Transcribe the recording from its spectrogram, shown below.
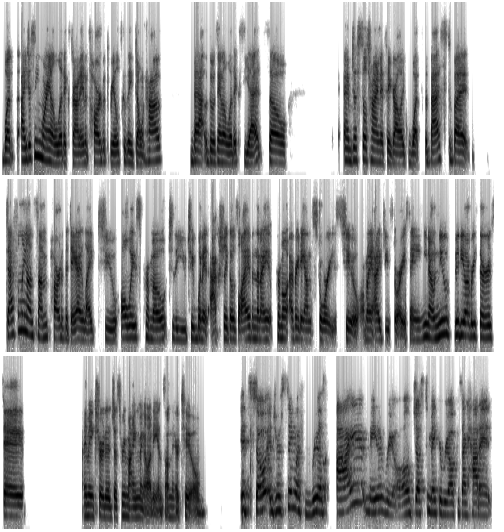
what I just need more analytics around it. It's hard with Reels because they don't have that those analytics yet. So I'm just still trying to figure out like what's the best, but definitely on some part of the day I like to always promote to the YouTube when it actually goes live and then I promote every day on stories too, on my IG story saying, you know, new video every Thursday. I make sure to just remind my audience on there too. It's so interesting with reels. I made a reel just to make a reel because I hadn't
